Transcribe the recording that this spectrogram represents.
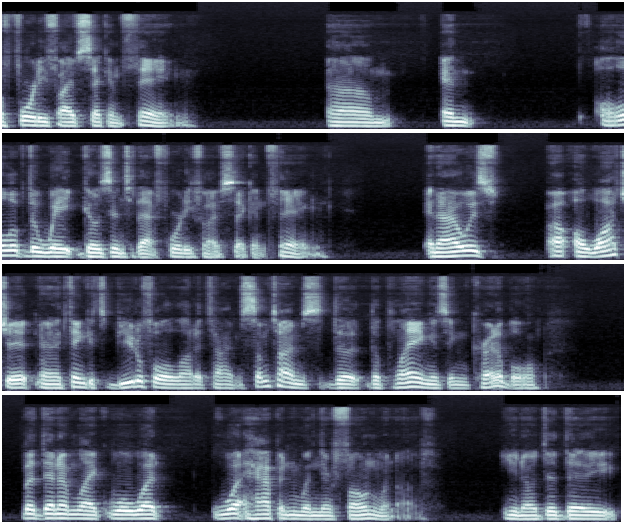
a 45 second thing. Um, and all of the weight goes into that 45 second thing. And I always, I'll, I'll watch it and I think it's beautiful a lot of times. Sometimes the, the playing is incredible, but then I'm like, well, what, what happened when their phone went off? You know, did they,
